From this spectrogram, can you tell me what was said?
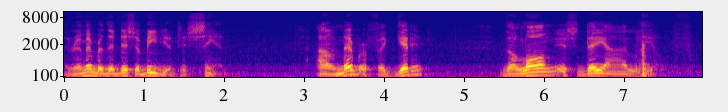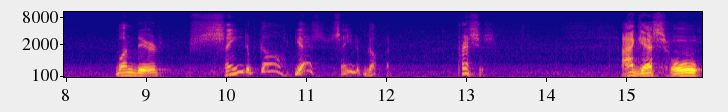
And remember, the disobedient is sin. I'll never forget it the longest day I live. One dear saint of God, yes, saint of God, precious. I guess, oh,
